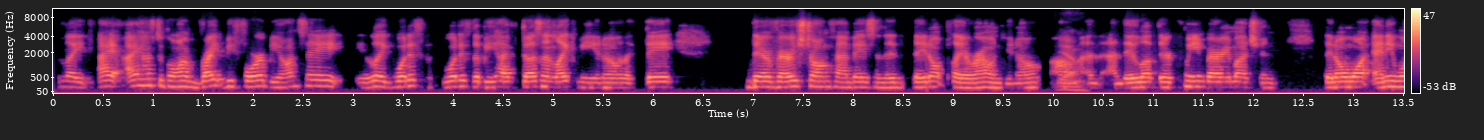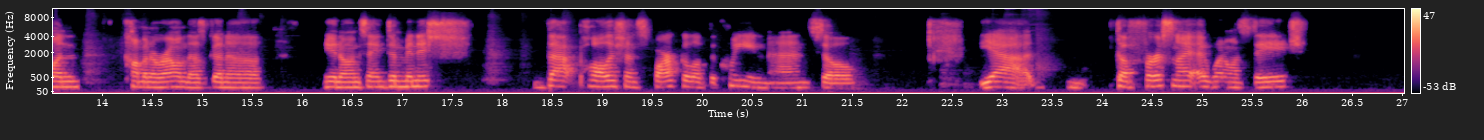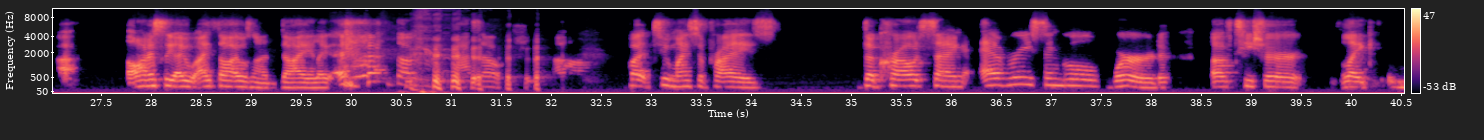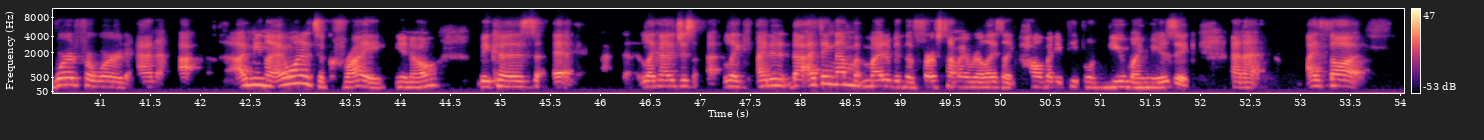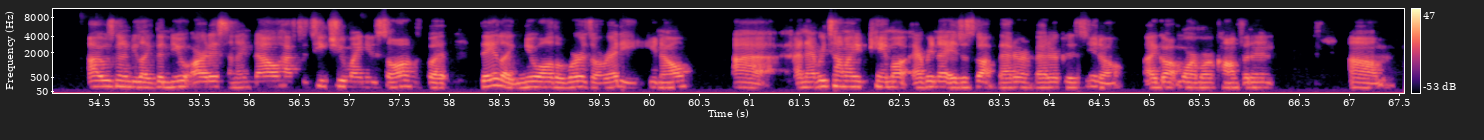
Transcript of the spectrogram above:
like I, I have to go on right before Beyonce. Like what if what if the beehive doesn't like me, you know? Like they they're a very strong fan base and they, they don't play around, you know. Um, yeah. and, and they love their queen very much and they don't want anyone coming around that's gonna you know i'm saying diminish that polish and sparkle of the queen and so yeah the first night i went on stage honestly I, I thought i was gonna die like i thought i was gonna pass out um, but to my surprise the crowd sang every single word of t-shirt like word for word and I, I mean like i wanted to cry you know because eh, like I just like I didn't. That, I think that might have been the first time I realized like how many people knew my music, and I I thought I was gonna be like the new artist, and I now have to teach you my new songs, but they like knew all the words already, you know. Uh, and every time I came up, every night it just got better and better because you know I got more and more confident. Um,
